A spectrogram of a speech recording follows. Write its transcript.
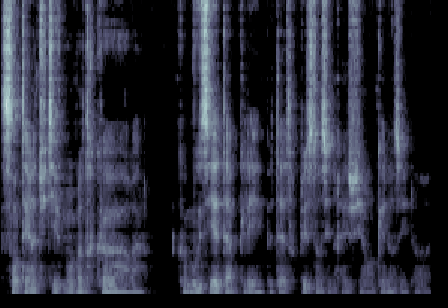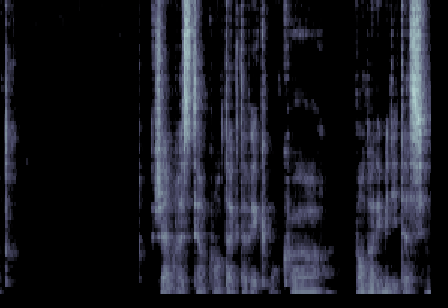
Sentez intuitivement votre corps comme vous y êtes appelé, peut-être plus dans une région que dans une autre. J'aime rester en contact avec mon corps pendant les méditations,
